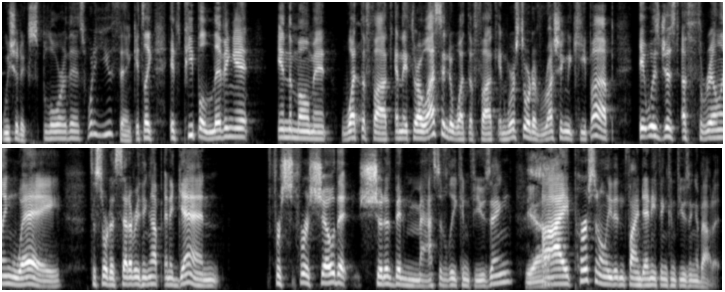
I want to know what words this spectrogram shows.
We should explore this. What do you think? It's like it's people living it in the moment what the fuck and they throw us into what the fuck and we're sort of rushing to keep up. It was just a thrilling way to sort of set everything up. And again for for a show that should have been massively confusing. Yeah. I personally didn't find anything confusing about it.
